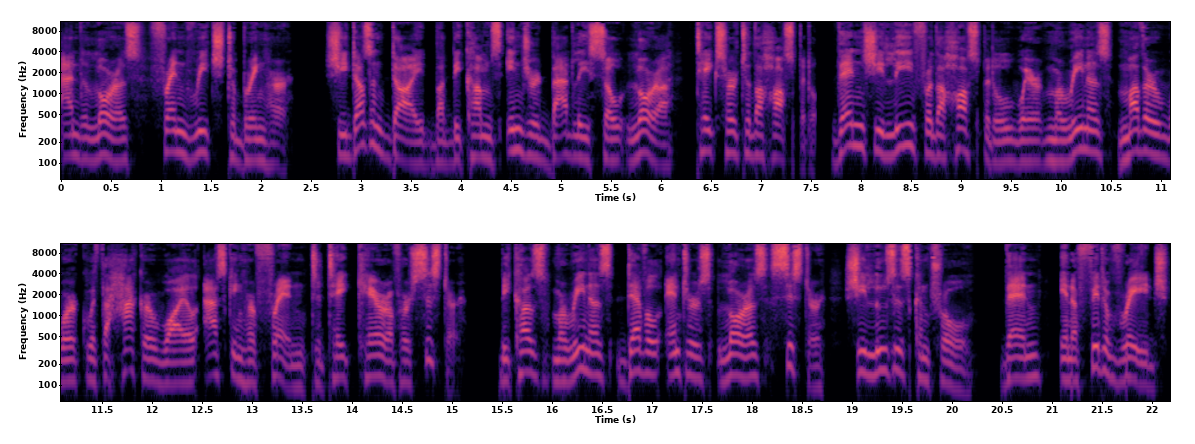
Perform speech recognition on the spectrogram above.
and Laura's friend reach to bring her. She doesn't die but becomes injured badly so Laura takes her to the hospital. Then she leave for the hospital where Marina's mother work with the hacker while asking her friend to take care of her sister. Because Marina's devil enters Laura's sister, she loses control. Then, in a fit of rage,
